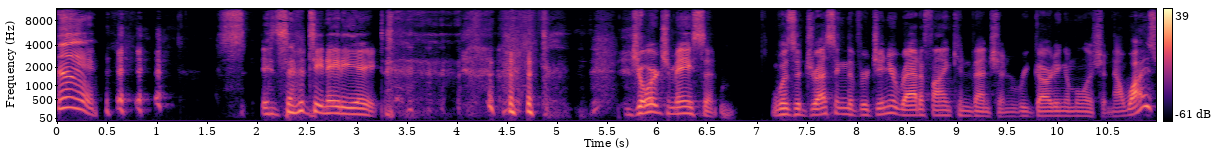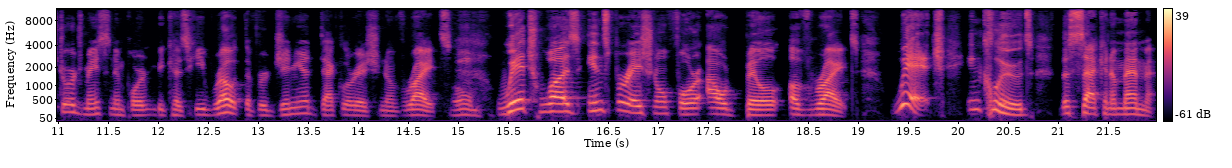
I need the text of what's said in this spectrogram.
in 1788, George Mason was addressing the Virginia Ratifying Convention regarding a militia. Now, why is George Mason important? Because he wrote the Virginia Declaration of Rights, Boom. which was inspirational for our Bill of Rights, which includes the Second Amendment.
